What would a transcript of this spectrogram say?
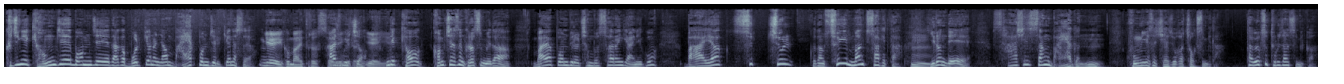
그 중에 경제 범죄에다가 뭘 껴넣냐면 마약 범죄를 껴냈어요. 예, 이거 많이 들었어요. 알고. 있죠. 예, 예. 근데 겨- 검찰에서는 그렇습니다. 마약 범죄를 전부 수사하는 게 아니고 마약 수출 그다음 수입만 수사하겠다. 음. 이런데 사실상 마약은 국내에서 제조가 적습니다. 다 외국에서 들어오지 않습니까?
